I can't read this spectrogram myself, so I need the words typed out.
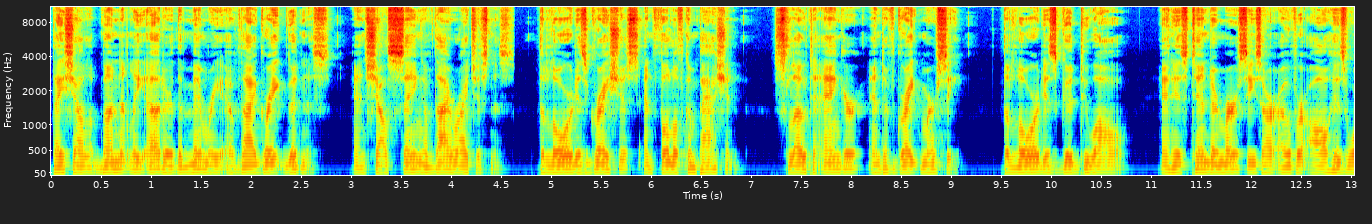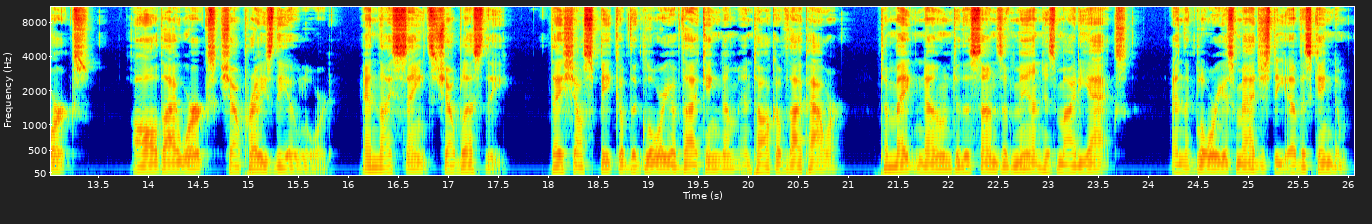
They shall abundantly utter the memory of thy great goodness, and shall sing of thy righteousness. The Lord is gracious and full of compassion, slow to anger and of great mercy. The Lord is good to all, and his tender mercies are over all his works. All thy works shall praise thee, O Lord, and thy saints shall bless thee. They shall speak of the glory of thy kingdom and talk of thy power, to make known to the sons of men his mighty acts, and the glorious majesty of his kingdom.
